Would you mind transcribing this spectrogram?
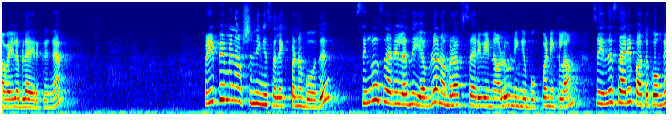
அவைலபிளாக இருக்குங்க. ப்ரீபேமெண்ட் ஆப்ஷன் நீங்கள் செலக்ட் பண்ணும்போது சிங்கிள் சாரீலேருந்து எவ்வளோ நம்பர் ஆஃப் சாரீ வேணாலும் நீங்கள் புக் பண்ணிக்கலாம். ஸோ இந்த சாரீ பார்த்துக்கோங்க.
